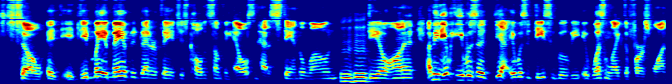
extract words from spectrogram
So it, it, it, may it may have been better if they had just called it something else and had a standalone mm-hmm. deal on it. I mean, it, it, was a yeah, it was a decent movie. It wasn't like the first one.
